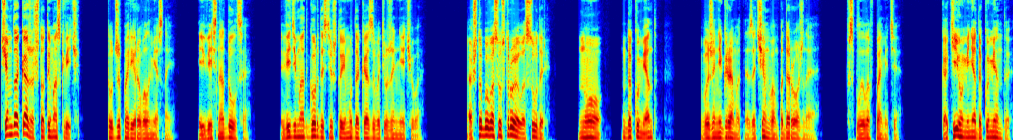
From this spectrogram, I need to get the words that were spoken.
Чем докажешь, что ты москвич?» Тут же парировал местный. И весь надулся. Видимо, от гордости, что ему доказывать уже нечего. «А что бы вас устроило, сударь?» «Ну, документ». «Вы же неграмотны, зачем вам подорожное?» Всплыло в памяти. «Какие у меня документы?»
